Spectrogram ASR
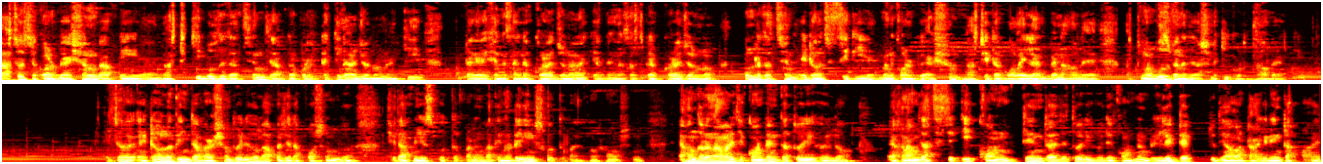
লাস্ট হচ্ছে অ্যাকশন বা আপনি লাস্ট কি বলতে যাচ্ছেন যে আপনার প্রোডাক্টটা কেনার জন্য নাকি আপনাকে এখানে সাইন আপ করার জন্য নাকি আপনাকে সাবস্ক্রাইব করার জন্য কোনটা যাচ্ছেন। এটা হচ্ছে সিটিএ মানে কল টু অ্যাকশন লাস্ট এটা বলাই লাগবে, না হলে কাস্টমার বুঝবে না যে আসলে কি করতে হবে আর কি। এটা এটা হলো তিনটা ভার্সন তৈরি হলো। আপনার যেটা পছন্দ, সেটা আপনি ইউজ করতে পারেন বা তিনটাই ইউজ করতে পারেন, কোনো সমস্যা নেই। এখন ধরেন আমার যে কন্টেন্টটা তৈরি হইল এখন আমি যাচ্ছি যে এই কন্টেন্টটা যে তৈরি হইলে কন্টেন্ট রিলেটেড যদি আমার টার্গেটিংটা হয়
